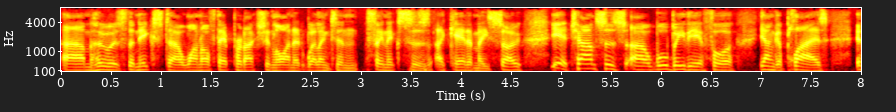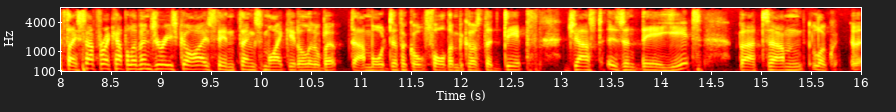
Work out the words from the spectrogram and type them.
um, who is the next uh, one off that production line at Wellington Phoenix's academy. So, yeah, chances uh, will be there for younger players. If they suffer a couple of injuries, guys, then things might get a little bit uh, more difficult for them because the depth just isn't there yet. But um, look, uh,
